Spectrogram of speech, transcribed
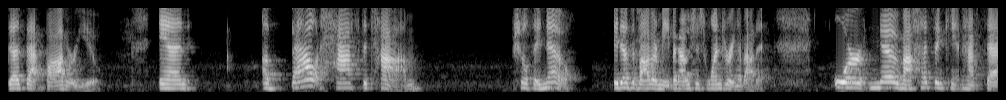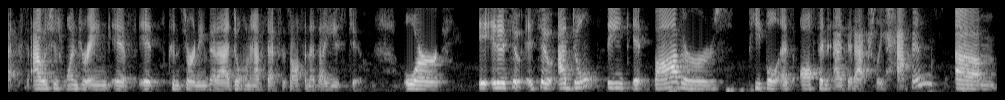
does that bother you? And about half the time, she'll say, No, it doesn't bother me, but I was just wondering about it. Or, no, my husband can't have sex. I was just wondering if it's concerning that I don't want to have sex as often as I used to. Or, it is so, so I don't think it bothers people as often as it actually happens. Um,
